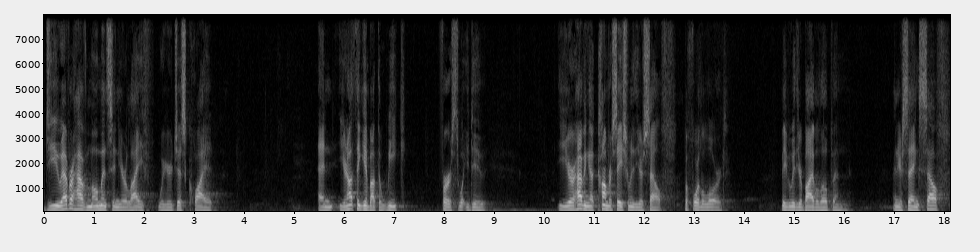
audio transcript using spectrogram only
do you ever have moments in your life where you're just quiet and you're not thinking about the week first, what you do? You're having a conversation with yourself before the Lord maybe with your Bible open, and you're saying, Self,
